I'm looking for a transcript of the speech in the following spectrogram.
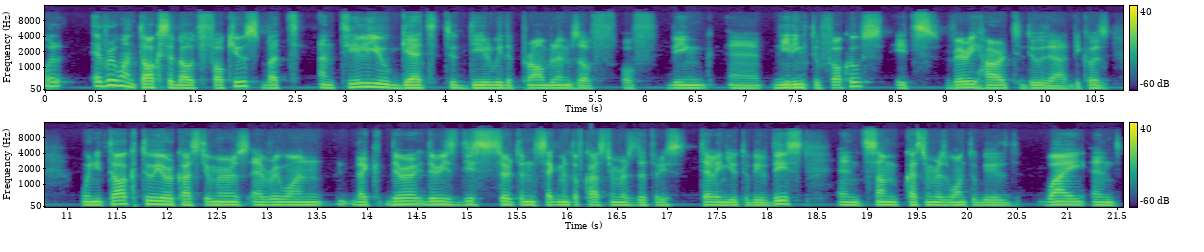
well, everyone talks about focus, but until you get to deal with the problems of of being uh, needing to focus, it's very hard to do that because when you talk to your customers, everyone like there there is this certain segment of customers that is telling you to build this, and some customers want to build why and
